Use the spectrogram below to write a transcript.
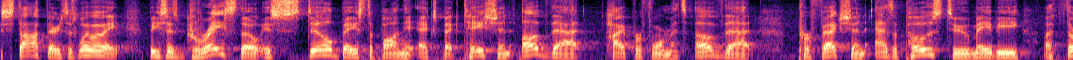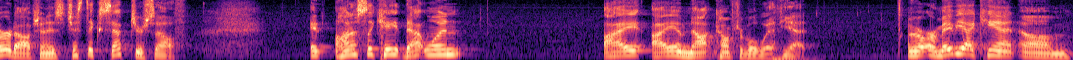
stopped there. He says, wait, wait, wait. But he says, grace, though, is still based upon the expectation of that high performance, of that perfection, as opposed to maybe a third option is just accept yourself. And honestly, Kate, that one I I am not comfortable with yet. Or, or maybe I can't um,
